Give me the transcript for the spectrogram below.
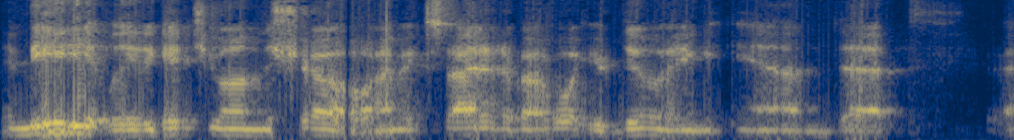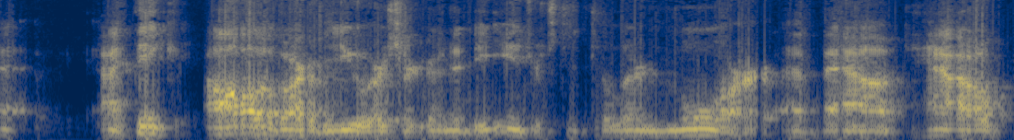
immediately to get you on the show. I'm excited about what you're doing, and uh, I think all of our viewers are going to be interested to learn more about how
